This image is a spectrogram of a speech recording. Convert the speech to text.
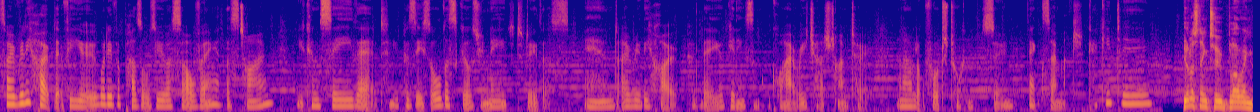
So I really hope that for you, whatever puzzles you are solving at this time, you can see that you possess all the skills you need to do this. And I really hope that you're getting some quiet recharge time too. And I look forward to talking soon. Thanks so much. Ka kite. You're listening to Blowing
